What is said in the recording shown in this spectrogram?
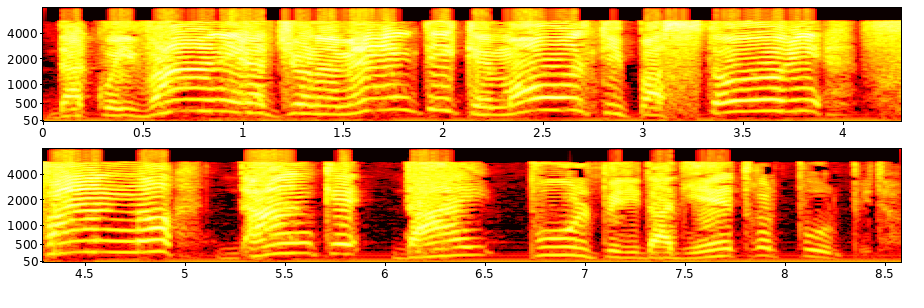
da quei vani ragionamenti che molti pastori fanno anche dai pulpiti, da dietro il pulpito.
